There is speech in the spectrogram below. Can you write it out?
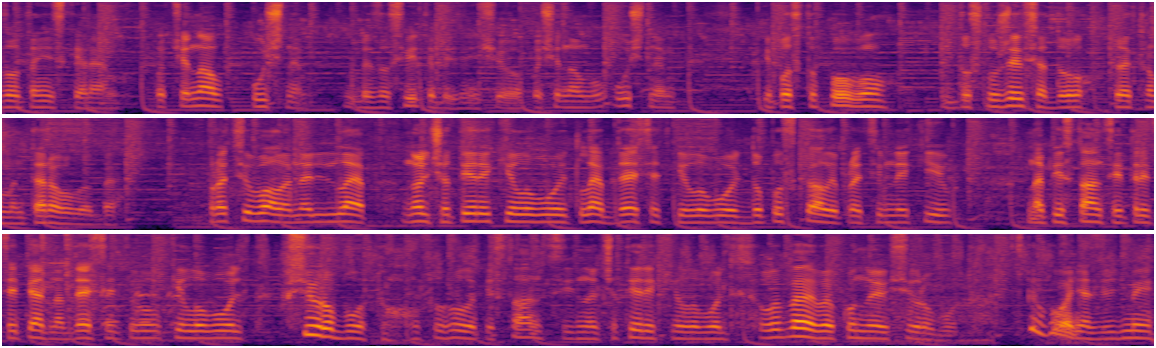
Золотоніський РЕМ. Починав учнем, без освіти, без нічого. Починав учнем і поступово дослужився до електромонтера ОВБ. Працювали на ЛЕП 0,4 кВт, ЛЕП 10 кВт, допускали працівників на підстанції 35 на 10 кВт. Всю роботу обслуговували підстанції 0,4 кВт. ОВБ виконує всю роботу. Спілкування з людьми,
